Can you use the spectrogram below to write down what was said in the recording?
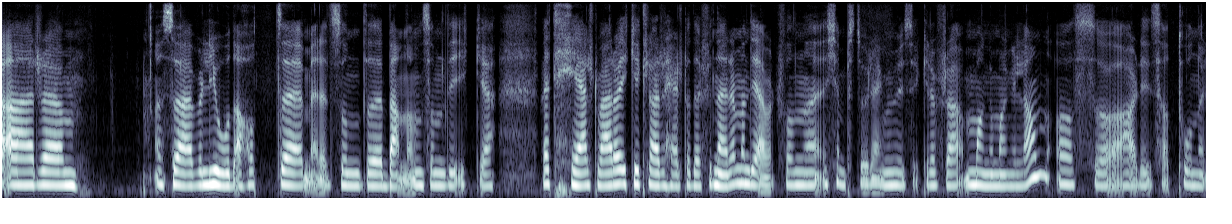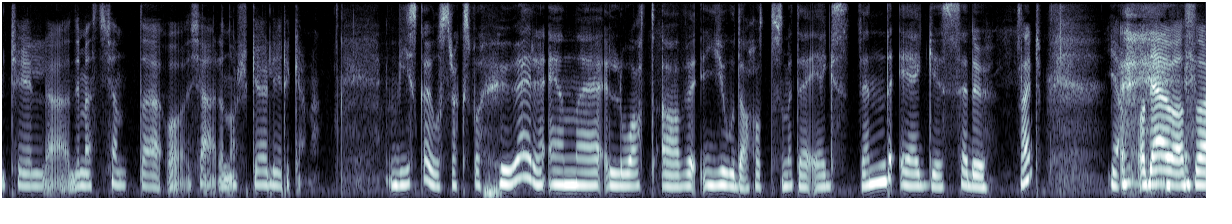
er så er vel Joda Hot mer et sånt bandnavn som de ikke vet helt hva er og ikke klarer helt å definere, men de er i hvert fall en kjempestor gjeng med musikere fra mange, mange land. Og så har de satt toner til de mest kjente og kjære norske lyrikerne. Vi skal jo straks få høre en eh, låt av Joda Hot som heter 'Eg stend, eg sedu'. Sant? Ja, og det er jo altså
